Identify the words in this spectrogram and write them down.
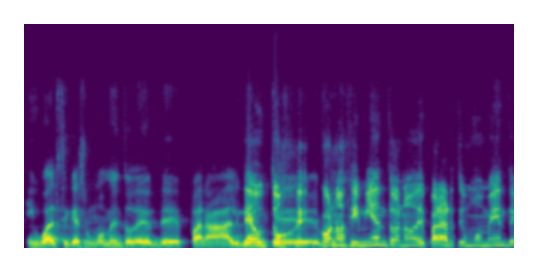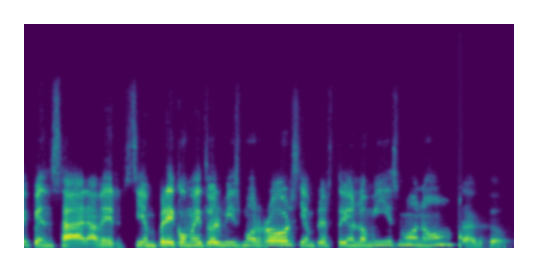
igual sí que es un momento de, para alguien. De autoconocimiento, ¿no? De pararte un momento y pensar, a ver, siempre cometo el mismo error, siempre estoy en lo mismo, ¿no? Exacto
